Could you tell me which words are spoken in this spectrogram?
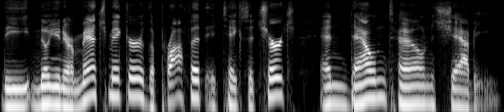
The Millionaire Matchmaker, The Prophet, It Takes a Church, and Downtown Shabby.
